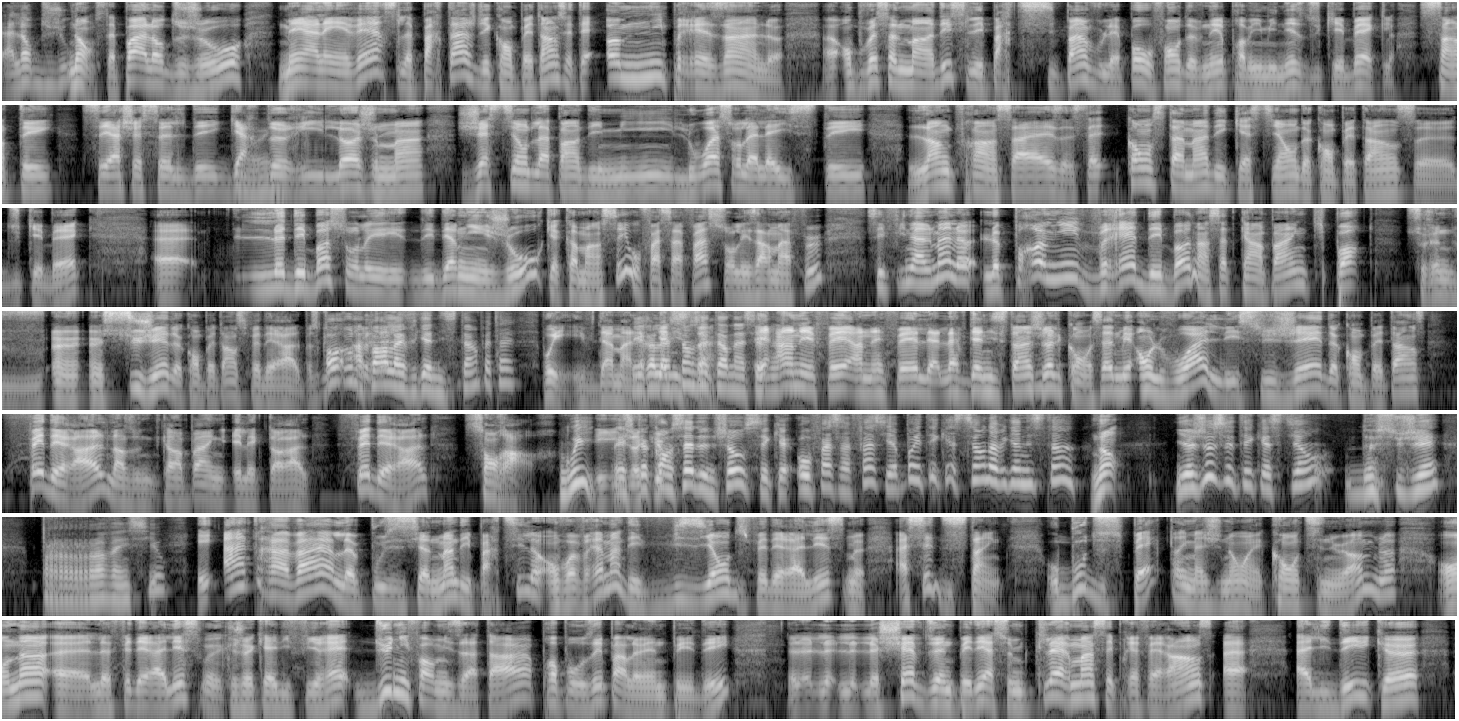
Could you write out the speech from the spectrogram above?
à l'ordre du jour. Non, c'était pas à l'ordre du jour, mais à l'inverse, le partage des compétences était omniprésent. Là. Euh, on pouvait se demander si les participants voulaient pas, au fond, devenir premier ministre du Québec. là. Santé, CHSLD, garderie, logement, gestion de la pandémie, loi sur la laïcité, langue française. C'était constamment des questions de compétences euh, du Québec. Euh, le débat sur les, les derniers jours qui a commencé au face-à-face sur les armes à feu, c'est finalement le, le premier vrai débat dans cette campagne qui porte sur une un, un sujet de compétence fédérale. Parce que Oh, à part reste- l'Afghanistan, peut-être? oui, évidemment. Les relations internationales. Et en effet, en effet, la- l'Afghanistan, je le concède, mais on le voit, les sujets de compétences fédérales dans une campagne électorale fédérale sont rares. Oui, Et mais je te concède une chose, c'est qu'au face-à-face, il n'y a pas été question d'Afghanistan. Non. Il y a juste été question de sujets Et à travers le positionnement des partis, là, on voit vraiment des visions du fédéralisme assez distinctes. Au bout du spectre, imaginons un continuum, là, on a euh, le fédéralisme que je qualifierais d'uniformisateur proposé par le NPD. Le, le- le chef du NPD assume clairement ses préférences à, à l'idée que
